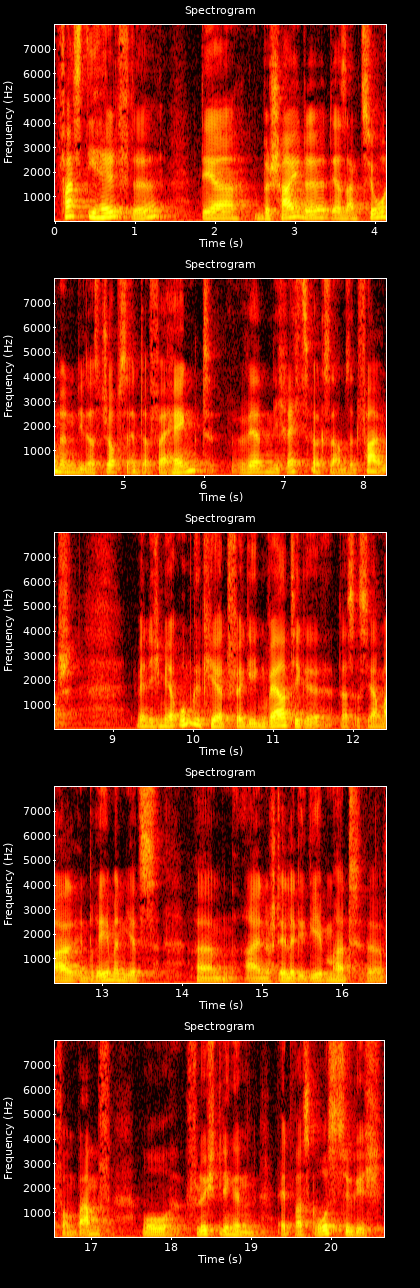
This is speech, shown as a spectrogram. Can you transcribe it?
fast die Hälfte der Bescheide der Sanktionen, die das Jobcenter verhängt, werden nicht rechtswirksam, sind falsch. Wenn ich mir umgekehrt vergegenwärtige, dass es ja mal in Bremen jetzt ähm, eine Stelle gegeben hat äh, vom BAMF, wo Flüchtlingen etwas großzügig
